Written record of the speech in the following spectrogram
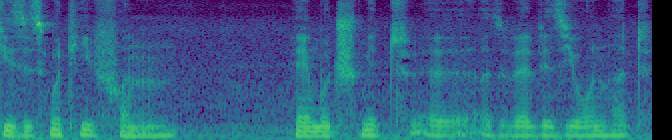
dieses Motiv von Helmut Schmidt, äh, also wer Vision hat,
